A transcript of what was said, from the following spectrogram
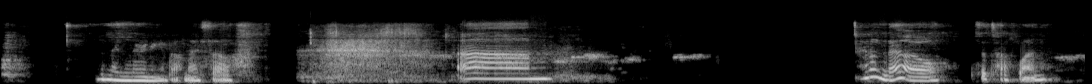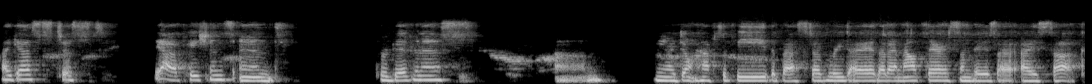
what am I learning about myself? Um, I don't know. It's a tough one. I guess just yeah, patience and forgiveness. Um, you know, I don't have to be the best every day that I'm out there. Some days I, I suck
